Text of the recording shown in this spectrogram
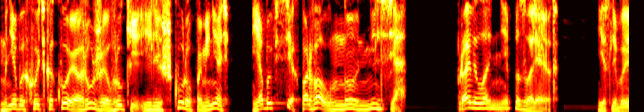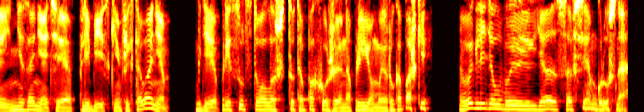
Мне бы хоть какое оружие в руки или шкуру поменять, я бы всех порвал, но нельзя. Правила не позволяют. Если бы не занятие плебейским фехтованием, где присутствовало что-то похожее на приемы рукопашки, выглядел бы я совсем грустно.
